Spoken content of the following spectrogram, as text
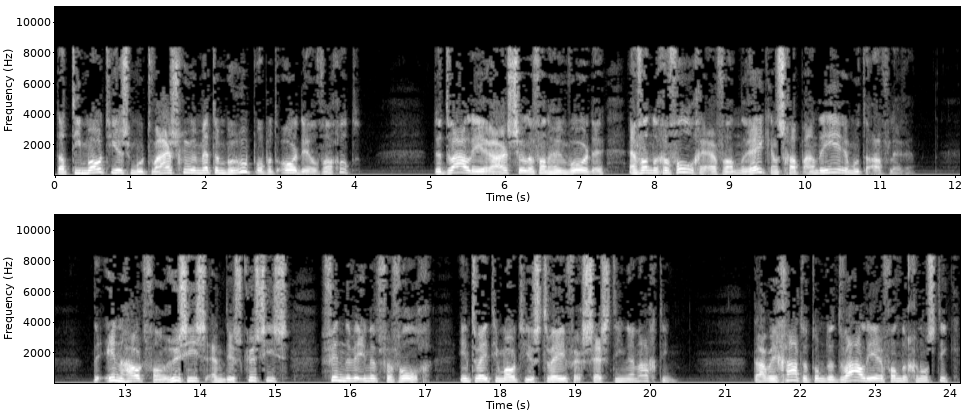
dat Timotheus moet waarschuwen met een beroep op het oordeel van God. De dwaalleraars zullen van hun woorden en van de gevolgen ervan rekenschap aan de Heere moeten afleggen. De inhoud van ruzies en discussies vinden we in het vervolg in 2 Timotheus 2 vers 16 en 18. Daarbij gaat het om de dwaalleer van de gnostiek.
